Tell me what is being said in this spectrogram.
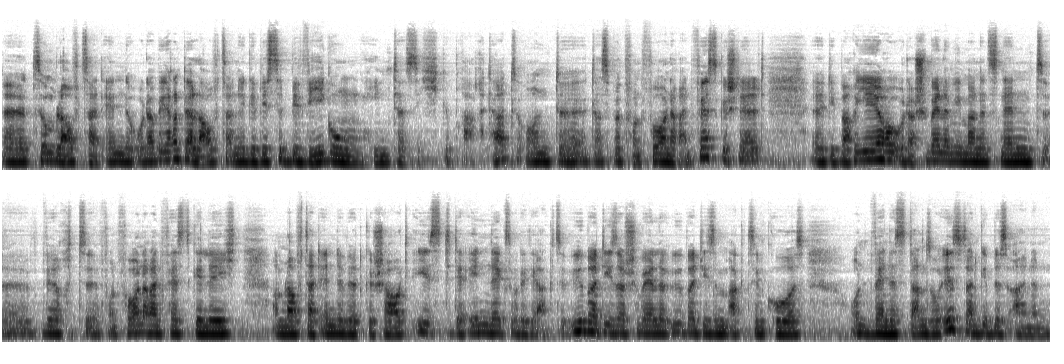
äh, zum Laufzeitende oder während der Laufzeit eine gewisse Bewegung hinter sich gebracht hat. Und äh, das wird von vornherein festgestellt. Die Barriere oder Schwelle, wie man es nennt, wird von vornherein festgelegt. Am Laufzeitende wird geschaut, ist der Index oder die Aktie über dieser Schwelle, über diesem Aktienkurs. Und wenn es dann so ist, dann gibt es einen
